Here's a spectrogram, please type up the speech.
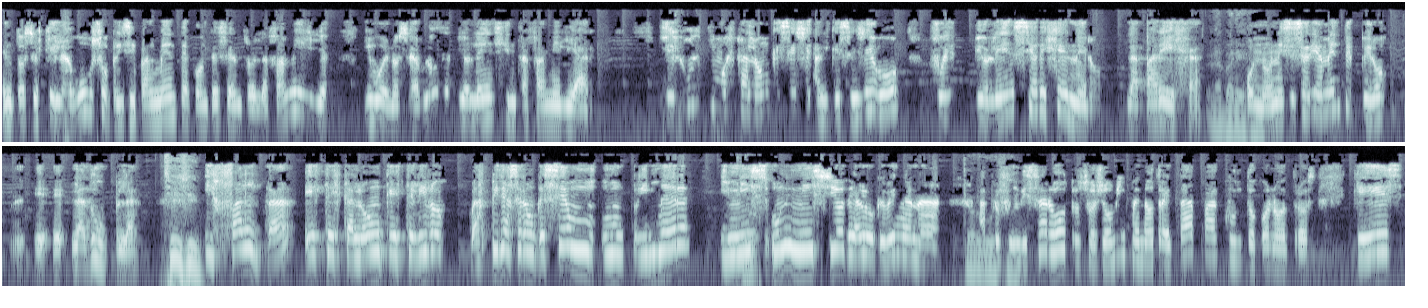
entonces que el abuso principalmente acontece dentro de la familia, y bueno, se habló de violencia intrafamiliar. Y el último escalón que se, al que se llegó fue violencia de género, la pareja, o no necesariamente, pero eh, eh, la dupla. Y falta este escalón que este libro aspira a ser, aunque sea un primer un inicio de algo que vengan a, profundizar otros o yo misma en otra etapa junto con otros, que es,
